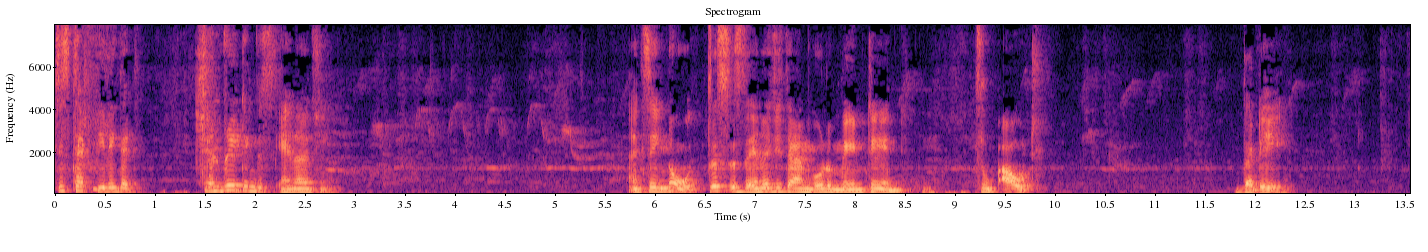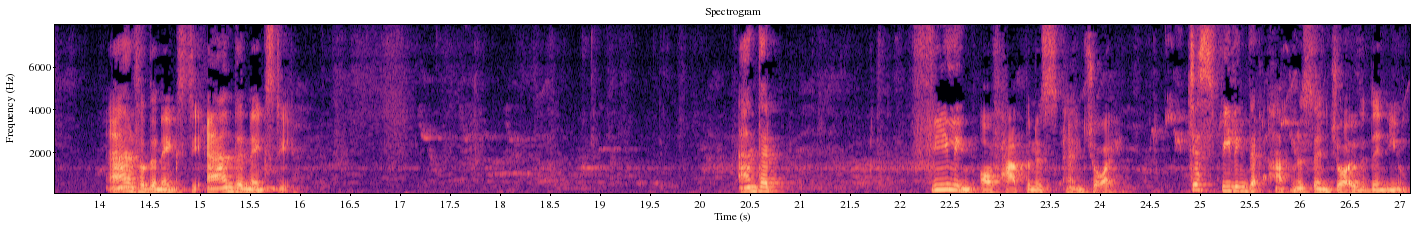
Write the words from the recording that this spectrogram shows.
Just that feeling that generating this energy and saying, No, this is the energy that I'm going to maintain throughout the day and for the next day and the next day. And that feeling of happiness and joy, just feeling that happiness and joy within you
